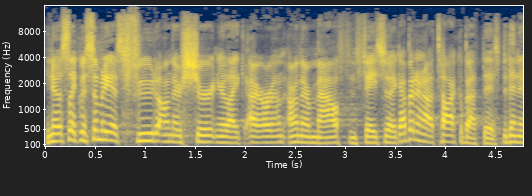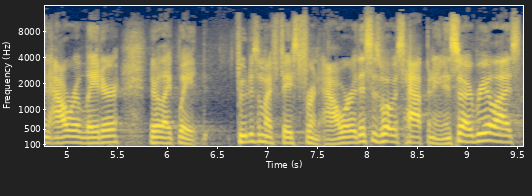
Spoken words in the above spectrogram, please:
You know, it's like when somebody has food on their shirt and you're like, or on their mouth and face, you're like, I better not talk about this. But then an hour later, they're like, wait, food was on my face for an hour. This is what was happening. And so I realized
